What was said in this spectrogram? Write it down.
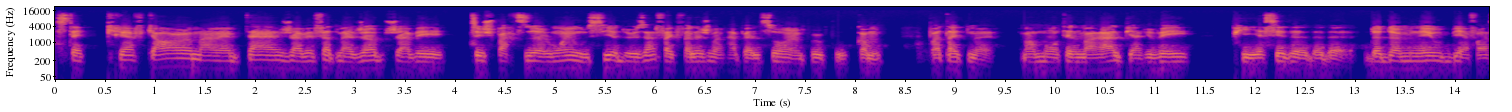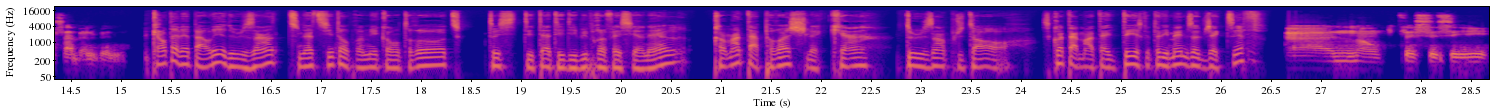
c'était crève-cœur, mais en même temps, j'avais fait ma job, j'avais, tu sais, je suis parti de loin aussi il y a deux ans, fait qu'il fallait que je me rappelle ça un peu pour, comme, peut-être me, monter le moral, puis arriver, puis essayer de, de, de, dominer ou de bien faire ça à Belleville. Quand tu avais parlé il y a deux ans, tu venais de signer ton premier contrat, tu étais à tes débuts professionnels. Comment t'approches le camp deux ans plus tard? C'est quoi ta mentalité? Est-ce que tu as les mêmes objectifs? Euh, non. C'est,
